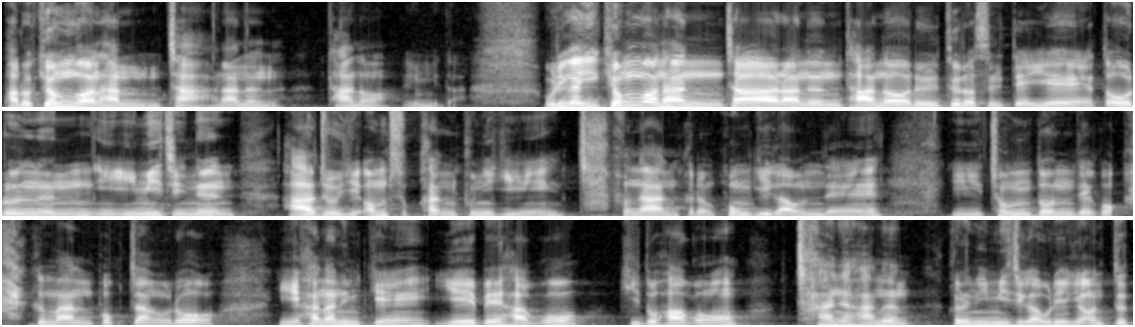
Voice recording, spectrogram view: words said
바로 경건한 자라는 단어입니다. 우리가 이 경건한 자라는 단어를 들었을 때에 떠오르는 이 이미지는 아주 이 엄숙한 분위기, 차분한 그런 공기 가운데 이 정돈되고 깔끔한 복장으로 이 하나님께 예배하고 기도하고 찬양하는 그런 이미지가 우리에게 언뜻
